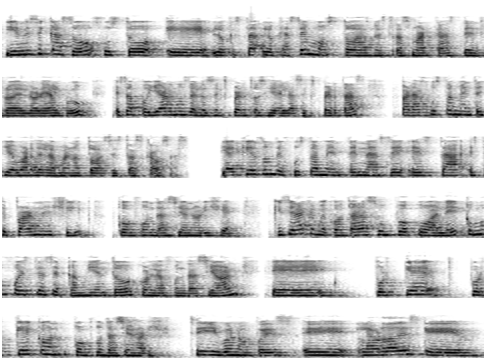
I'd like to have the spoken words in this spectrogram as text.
Y en ese caso, justo eh, lo que está, lo que hacemos todas nuestras marcas dentro del L'Oreal Group es apoyarnos de los expertos y de las expertas para justamente llevar de la mano todas estas causas. Y aquí es donde justamente nace esta, este partnership con Fundación Origen. Quisiera que me contaras un poco, Ale, cómo fue este acercamiento con la Fundación, eh, ¿por qué, por qué con, con Fundación Origen? Sí, bueno, pues eh, la verdad es que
